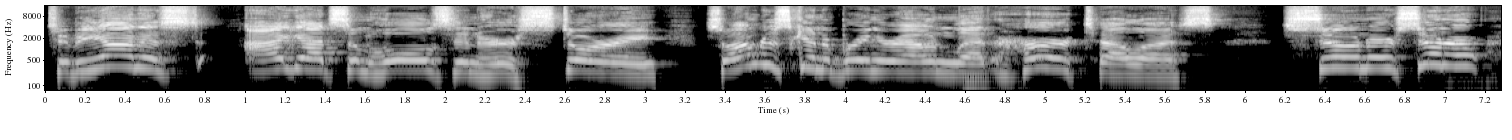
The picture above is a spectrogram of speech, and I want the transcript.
To be honest, I got some holes in her story, so I'm just going to bring her out and let her tell us sooner. Sooner,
